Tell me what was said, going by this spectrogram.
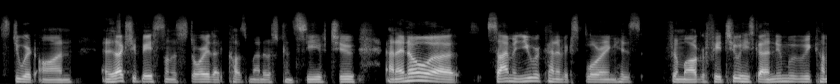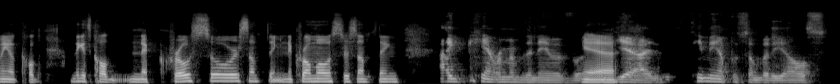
Stewart-Ahn, and it's actually based on a story that Cosmatos conceived too. And I know uh, Simon, you were kind of exploring his filmography too. He's got a new movie coming out called I think it's called Necroso or something, Necromos or something. I can't remember the name of it. Yeah, yeah, teaming up with somebody else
